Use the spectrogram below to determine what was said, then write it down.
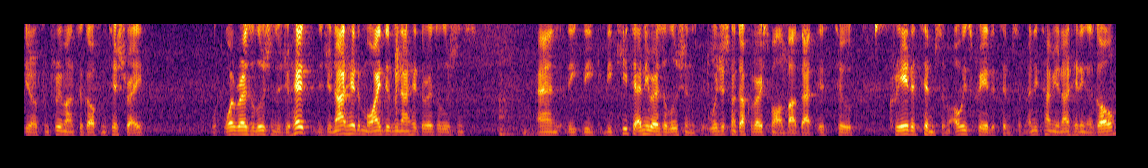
you know from three months ago from Tishrei, what resolutions did you hit? Did you not hit them? Why did we not hit the resolutions? And the, the, the key to any resolution, we're just going to talk very small about that, is to create a tzimtzum. Always create a tzimtzum. Anytime you're not hitting a goal,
